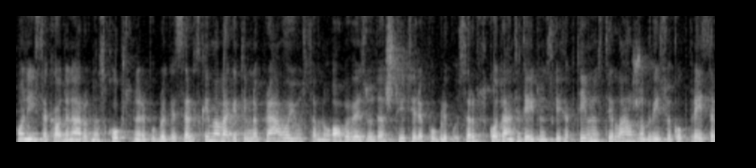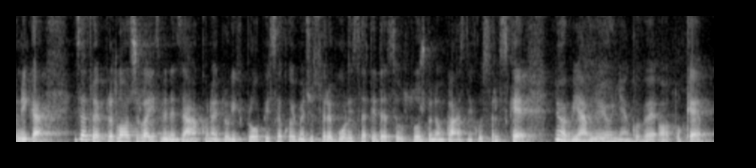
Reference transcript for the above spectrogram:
On je istakao da Narodna skupština Republike Srpske ima legitimno pravo i ustavnu obavezu da štiti Republiku Srpsku od antidejtonskih aktivnosti lažnog visokog predstavnika zato je predložila izmene zakona i drugih propisa kojima će se regulisati da se u službenom glasniku Srpske ne objavljuju njegove odluke.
